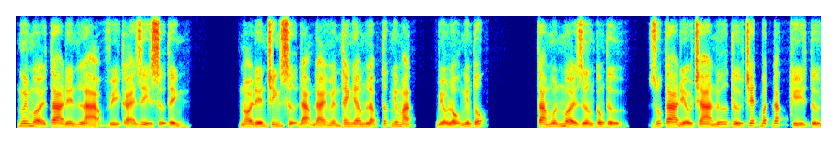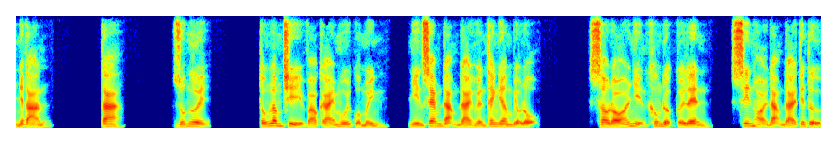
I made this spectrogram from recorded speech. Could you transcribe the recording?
ngươi mời ta đến là vì cái gì sự tình? Nói đến chính sự đạm đài huyền thanh âm lập tức nghiêm mặt, biểu lộ nghiêm túc ta muốn mời dương công tử, giúp ta điều tra nữ tử chết bất đắc kỳ tử nhất án. Ta, giúp ngươi. Tống lâm chỉ vào cái mũi của mình, nhìn xem đạm đài huyền thanh âm biểu lộ. Sau đó nhịn không được cười lên, xin hỏi đạm đài tiên tử,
